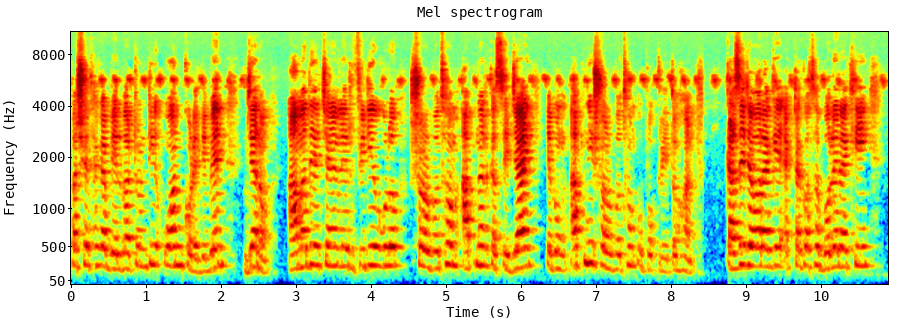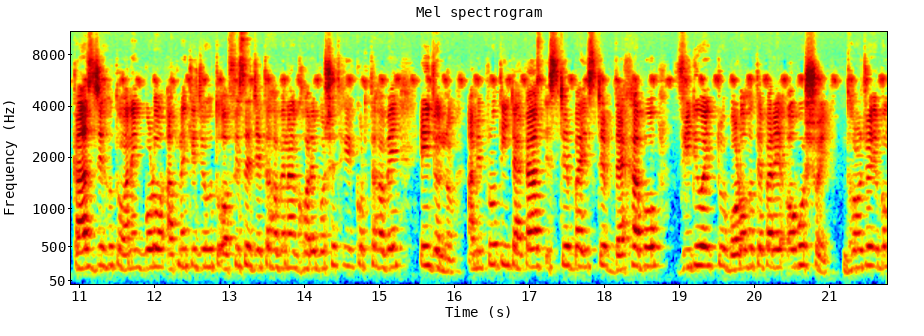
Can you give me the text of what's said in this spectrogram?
পাশে থাকা বেল বাটনটি অন করে দিবেন, যেন আমাদের চ্যানেলের ভিডিওগুলো সর্বপ্রথম আপনার কাছে যায় এবং আপনি সর্বপ্রথম উপকৃত হন। কাজে যাওয়ার আগে একটা কথা বলে রাখি, কাজ যেহেতু অনেক বড়, আপনাকে যেহেতু অফিসে যেতে হবে না, ঘরে বসে থেকে করতে হবে, এই জন্য আমি প্রতিটা কাজ স্টেপ বাই স্টেপ দেখাবো। ভিডিও একটু বড় হতে পারে, অবশ্যই ধৈর্য এবং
